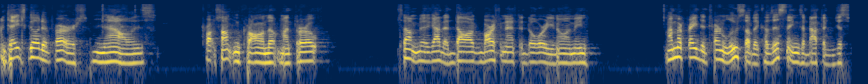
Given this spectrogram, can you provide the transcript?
It tastes good at first. Now it's something crawling up my throat. Something that got a dog barking at the door. You know what I mean? I'm afraid to turn loose of it because this thing's about to just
